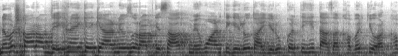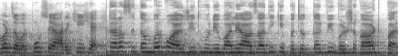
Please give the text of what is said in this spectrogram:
नमस्कार, आप देख रहे हैं के के आर न्यूज़ और आपके साथ मैं हूँ आरती गहलोत। आइए रुक करते ही ताज़ा खबर की और खबर जबलपुर से आ रही है। 18 सितंबर को आयोजित होने वाले आज़ादी के 75वीं वर्षगांठ पर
